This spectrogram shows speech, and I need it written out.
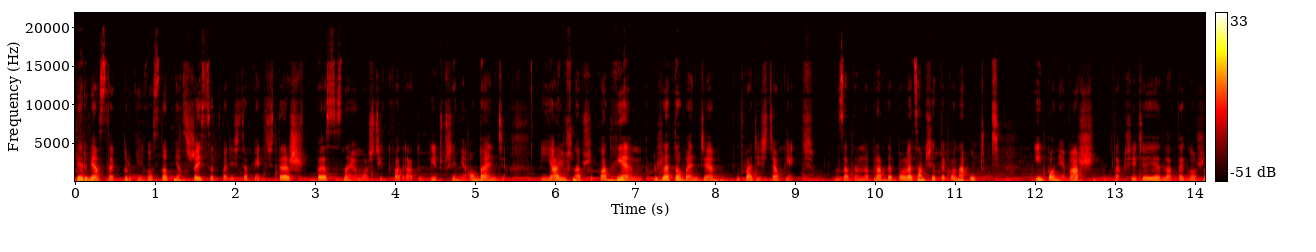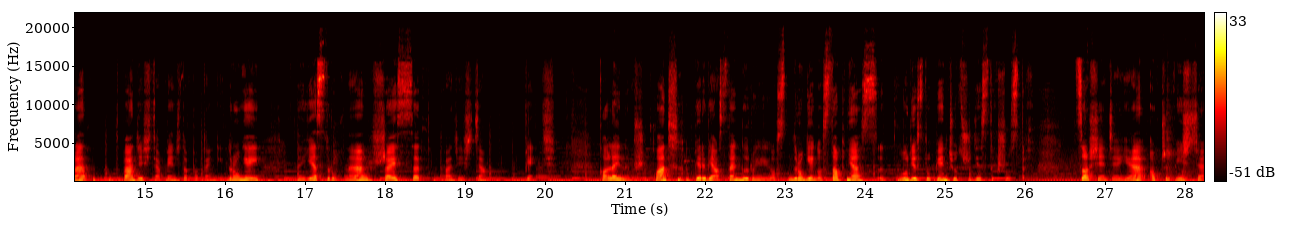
Pierwiastek drugiego stopnia z 625. Też bez znajomości kwadratów liczb się nie obędzie. Ja już na przykład wiem, że to będzie 25. Zatem naprawdę polecam się tego nauczyć. I ponieważ tak się dzieje, dlatego że 25 do potęgi drugiej jest równe 625. Kolejny przykład. Pierwiastek drugiego, drugiego stopnia z 25 36. Co się dzieje? Oczywiście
